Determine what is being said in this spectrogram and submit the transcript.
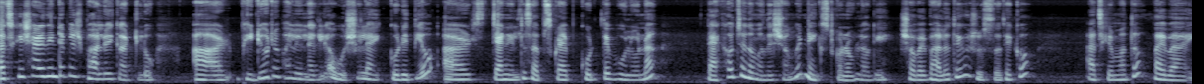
আজকে সারাদিনটা বেশ ভালোই কাটলো। আর ভিডিওটা ভালো লাগলে অবশ্যই লাইক করে দিও আর চ্যানেলটা সাবস্ক্রাইব করতে ভুলো না। দেখা হচ্ছে তোমাদের সঙ্গে নেক্সট কোনো ব্লগে সবাই ভালো থেকো, সুস্থ থেকো। আজকের মতো বাই বাই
